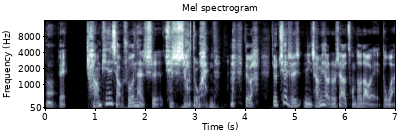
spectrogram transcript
嗯，对，长篇小说那是确实是要读完的，对吧？就确实你长篇小说是要从头到尾读完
